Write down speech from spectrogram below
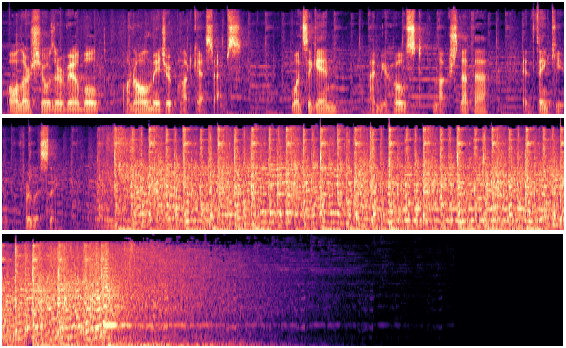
All our shows are available on all major podcast apps. Once again, I'm your host, Laksh Datta, and thank you for listening. Thank you.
